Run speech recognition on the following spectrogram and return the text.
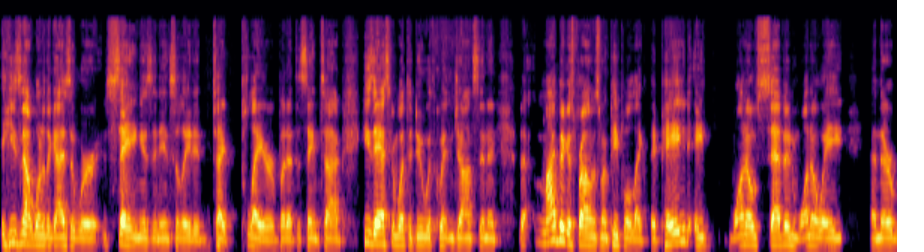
he's not one of the guys that we're saying is an insulated type player, but at the same time, he's asking what to do with Quentin Johnston. And my biggest problem is when people like they paid a 107, 108, and they're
